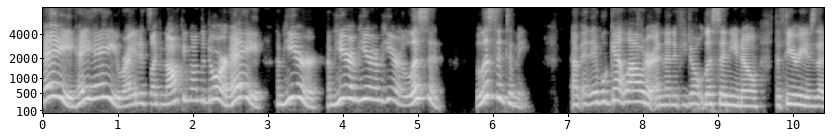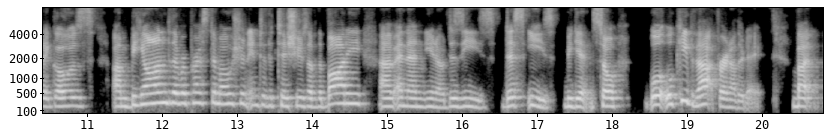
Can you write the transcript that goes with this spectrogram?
hey hey hey right? It's like knocking on the door. Hey i'm here. I'm here. I'm here. I'm here. Listen listen to me. Um, and it will get louder. And then if you don't listen you know the theory is that it goes um, beyond the repressed emotion into the tissues of the body um, and then you know disease dis-ease begins. So we'll we'll keep that for another day. But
